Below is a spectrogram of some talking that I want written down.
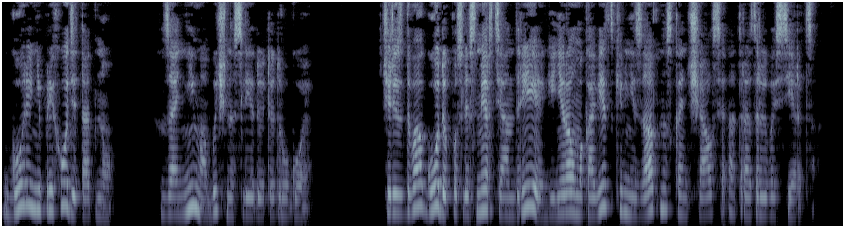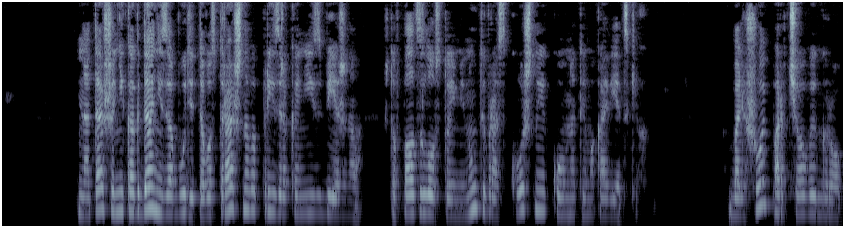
Горе не приходит одно, за ним обычно следует и другое. Через два года после смерти Андрея генерал Маковецкий внезапно скончался от разрыва сердца. Наташа никогда не забудет того страшного призрака неизбежного, что вползло с той минуты в роскошные комнаты Маковецких. Большой парчевый гроб,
